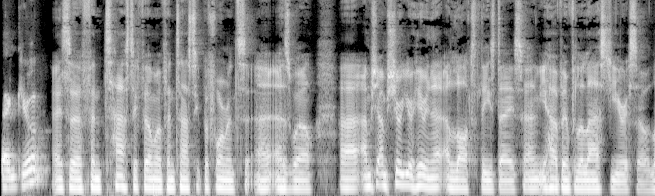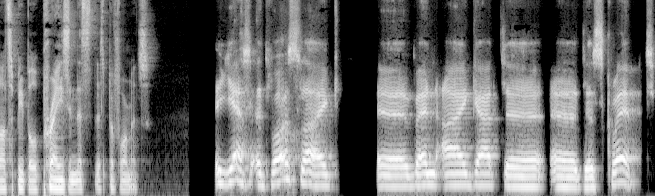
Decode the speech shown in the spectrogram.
Thank you. It's a fantastic film, a fantastic performance uh, as well. Uh, I'm, I'm sure you're hearing that a lot these days, and you have been for the last year or so. Lots of people praising this this performance. Yes, it was like uh, when I got uh, the script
